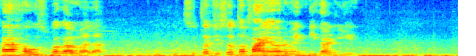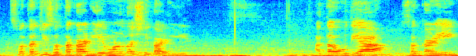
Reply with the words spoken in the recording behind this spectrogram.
का हाऊस बघा मला. स्वतःची स्वतः पायावर मेहंदी काढली. स्वतःची स्वतः काढली म्हणून अशी काढली. आता उद्या सकाळी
